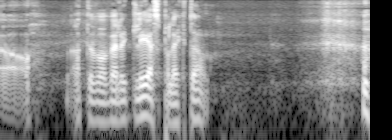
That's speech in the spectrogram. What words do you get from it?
Ja, att det var väldigt gles på läktaren.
